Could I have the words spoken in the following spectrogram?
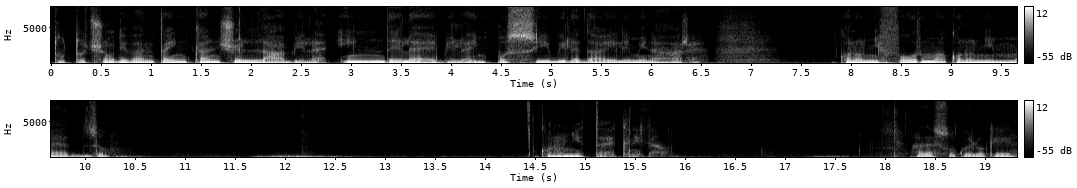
tutto ciò diventa incancellabile, indelebile, impossibile da eliminare, con ogni forma, con ogni mezzo, con ogni tecnica. Adesso quello che,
